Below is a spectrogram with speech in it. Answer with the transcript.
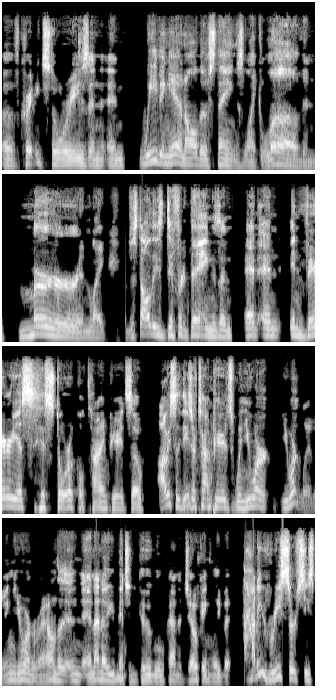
of creating stories and and weaving in all those things like love and murder and like just all these different things and and and in various historical time periods so obviously these hmm. are time periods when you weren't you weren't living you weren't around and, and i know you mentioned google kind of jokingly but how do you research these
